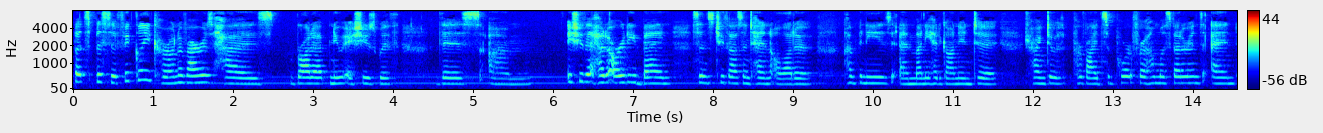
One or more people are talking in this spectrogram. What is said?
but specifically, coronavirus has brought up new issues with this um, issue that had already been since 2010. A lot of companies and money had gone into trying to provide support for homeless veterans, and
